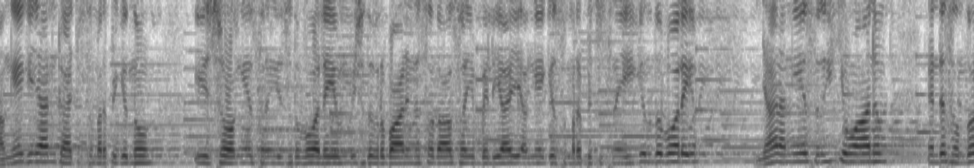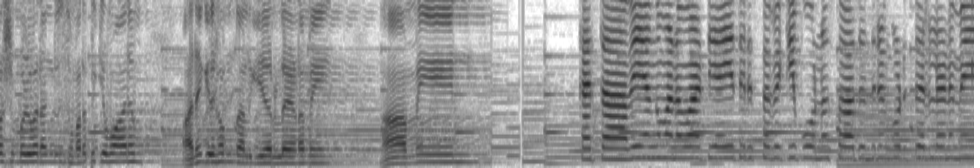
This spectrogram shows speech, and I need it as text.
അങ്ങേക്ക് ഞാൻ കാഴ്ച സമർപ്പിക്കുന്നു. ഈശോ അങ്ങേ സ്നേഹിച്ചതുപോലെയും വിശുദ്ധ കുർബാനിന് സദാസ്വയം ബലിയായി അങ്ങേക്ക് സമർപ്പിച്ച് സ്നേഹിക്കുന്നത് പോലെയും ഞാൻ അങ്ങയെ സ്നേഹിക്കുവാനും എന്റെ സന്തോഷം മുഴുവൻ അങ്ങിൽ സമർപ്പിക്കുവാനും അനുഗ്രഹം നൽകിയരുളയണമേ ആമേൻ. കർത്താവെ അങ്ങ് മണവാട്ടിയായ തിരുസഭയ്ക്ക് പൂർണ സ്വാതന്ത്ര്യം കൊടുത്തരളണമേ.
